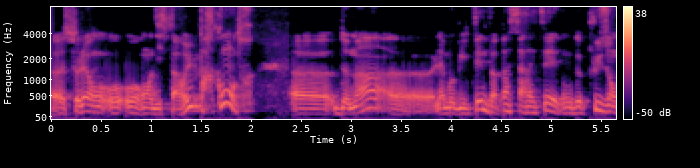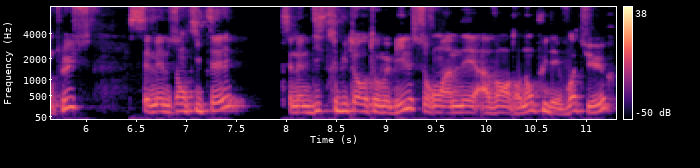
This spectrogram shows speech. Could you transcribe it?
euh, ceux-là auront disparu. Par contre, euh, demain, la mobilité ne va pas s'arrêter. Donc de plus en plus, ces mêmes entités ces mêmes distributeurs automobiles seront amenés à vendre non plus des voitures,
